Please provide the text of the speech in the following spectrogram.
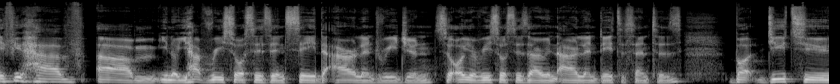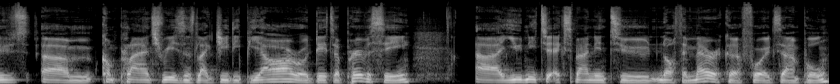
if you have, um, you know, you have resources in, say, the Ireland region, so all your resources are in Ireland data centers, but due to um, compliance reasons like GDPR or data privacy, uh, you need to expand into North America, for example.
